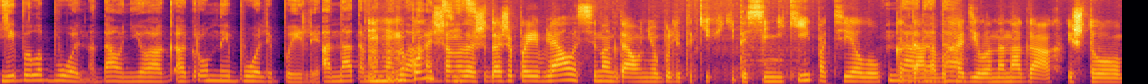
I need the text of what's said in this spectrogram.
ей было больно, да, у нее огромные боли были, она там не могла ну, помнишь, ходить. она даже, даже появлялась иногда, у нее были такие какие-то синяки по телу, да, когда да, она да. выходила на ногах, и что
